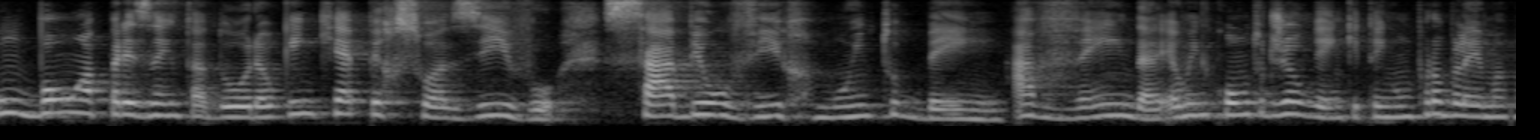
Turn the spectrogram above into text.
um bom apresentador, alguém que é persuasivo, sabe ouvir muito bem bem. A venda é o encontro de alguém que tem um problema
